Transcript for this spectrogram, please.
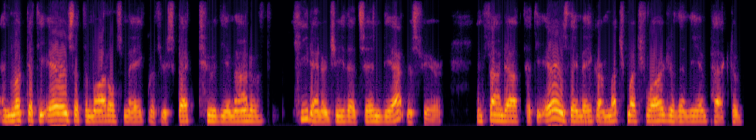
and looked at the errors that the models make with respect to the amount of heat energy that's in the atmosphere and found out that the errors they make are much, much larger than the impact of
